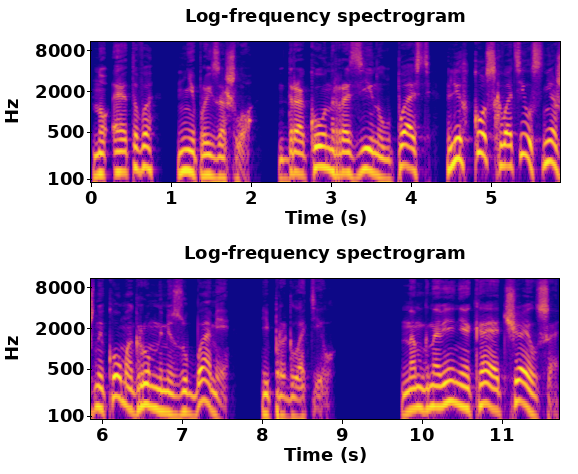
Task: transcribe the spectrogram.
но этого не произошло. Дракон разинул пасть, легко схватил снежный ком огромными зубами и проглотил. На мгновение Кай отчаялся,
